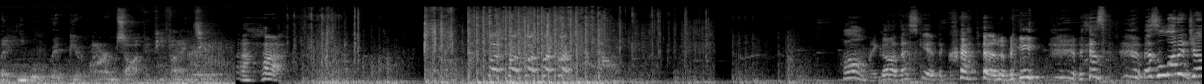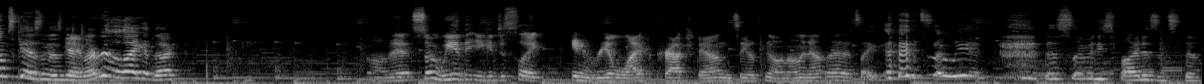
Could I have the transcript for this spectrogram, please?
but he will rip your arms off if he finds you. Aha. Fuck, fuck, fuck, fuck, fuck. Oh my god, that scared the crap out of me. There's, there's a lot of jump scares in this game. I really like it though. Oh man, it's so weird that you can just like in real life crouch down and see what's going on out there. It's like it's so weird. There's so many spiders and stuff.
